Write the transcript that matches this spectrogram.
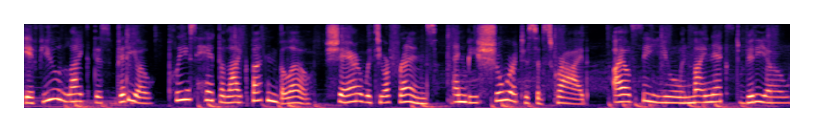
If you like this video, please hit the like button below, share with your friends, and be sure to subscribe. I'll see you in my next video.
